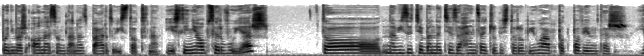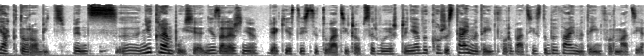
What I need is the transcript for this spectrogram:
ponieważ one są dla nas bardzo istotne. Jeśli nie obserwujesz, to na wizycie będę Cię zachęcać, żebyś to robiła. Podpowiem też, jak to robić. Więc y, nie krępuj się, niezależnie w jakiej jesteś sytuacji, czy obserwujesz, czy nie. Wykorzystajmy te informacje, zdobywajmy te informacje.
